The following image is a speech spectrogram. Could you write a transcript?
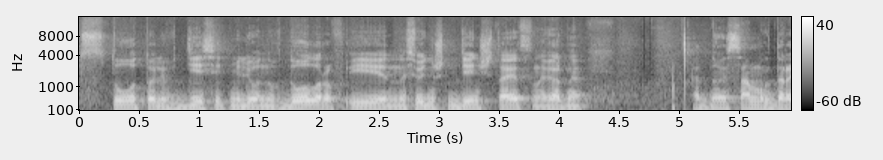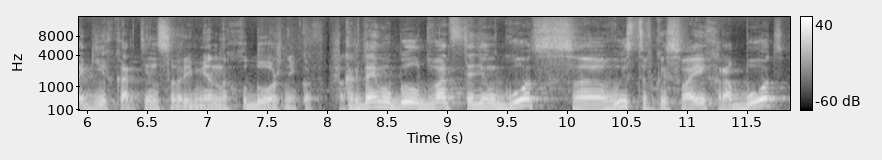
100, то ли в 10 миллионов долларов. И на сегодняшний день считается, наверное, одной из самых дорогих картин современных художников. Когда ему был 21 год, с э, выставкой своих работ,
